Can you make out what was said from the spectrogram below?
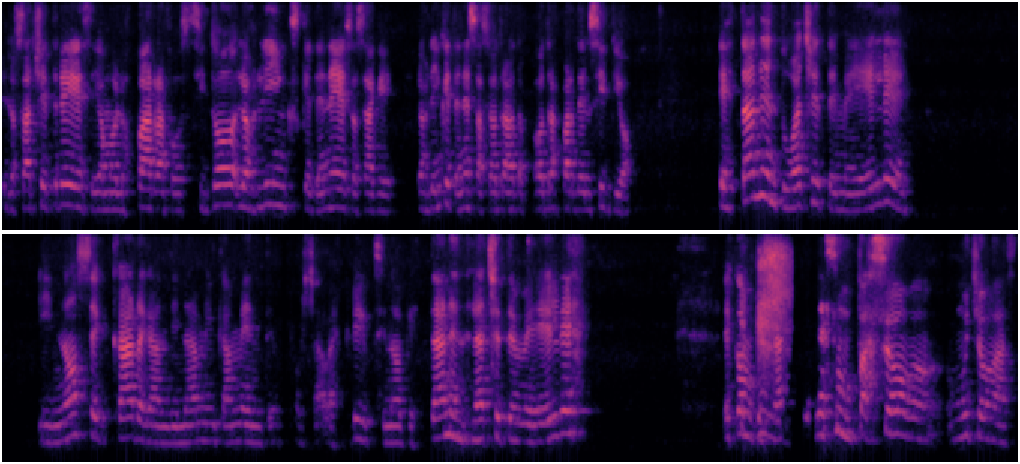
los H3, digamos, los párrafos, si todos los links que tenés, o sea, que los links que tenés hacia otra, otras partes del sitio, están en tu HTML y no se cargan dinámicamente por JavaScript, sino que están en el HTML, es como que es un paso mucho más,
